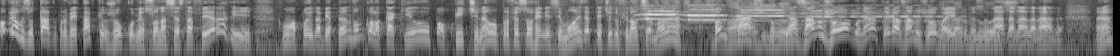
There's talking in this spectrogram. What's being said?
Vamos ver o resultado, aproveitar, porque o jogo começou na sexta-feira e com o apoio da Betano, vamos colocar aqui o palpite, né? O professor Renê Simões deve ter tido um final de semana fantástico, que azar no jogo, né? Teve azar no jogo aí, professor. Nada, nada, nada. Né?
